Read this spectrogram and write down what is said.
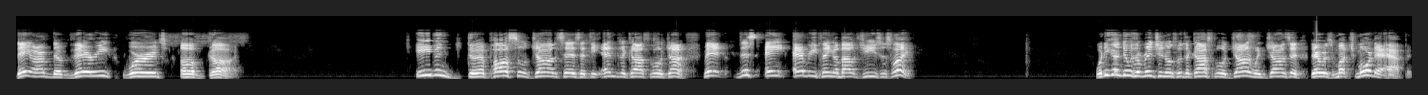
They are the very words of God. Even the Apostle John says at the end of the Gospel of John, man, this ain't everything about Jesus' life. What are you going to do with originals with the Gospel of John when John said there was much more to happen?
